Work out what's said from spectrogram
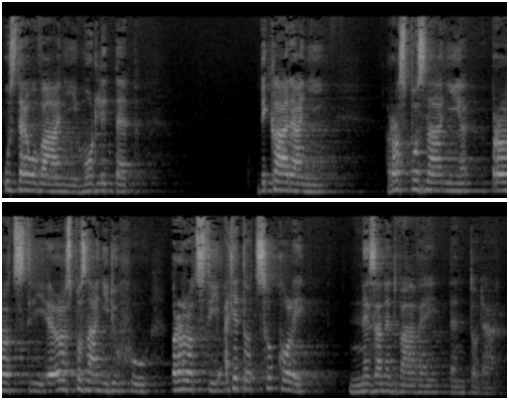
uzdravování, modliteb, vykládání, rozpoznání proroctví, rozpoznání duchů, proroctví, ať je to cokoliv, nezanedbávej tento dar.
